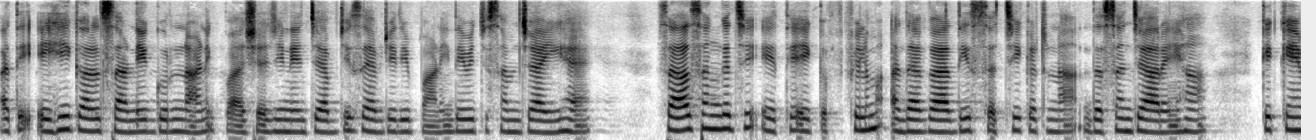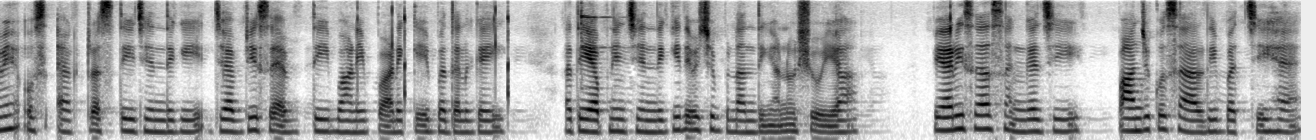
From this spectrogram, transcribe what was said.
ਅਤੇ ਇਹੀ ਗੱਲ ਸਾਡੇ ਗੁਰੂ ਨਾਨਕ ਪਾਤਸ਼ਾਹ ਜੀ ਨੇ ਜਪਜੀ ਸਾਹਿਬ ਜੀ ਦੀ ਬਾਣੀ ਦੇ ਵਿੱਚ ਸਮਝਾਈ ਹੈ। ਸਾਧ ਸੰਗਤ ਜੀ, ਇੱਥੇ ਇੱਕ ਫਿਲਮ ਅਦਾਕਾਰ ਦੀ ਸੱਚੀ ਘਟਨਾ ਦੱਸਣ ਜਾ ਰਹੇ ਹਾਂ। ਕਿ ਕਿਵੇਂ ਉਸ ਐਕਟਰਸ ਦੀ ਜ਼ਿੰਦਗੀ ਜਪਜੀ ਸਾਹਿਬ ਦੀ ਬਾਣੀ ਪੜ੍ਹ ਕੇ ਬਦਲ ਗਈ ਅਤੇ ਆਪਣੀ ਜ਼ਿੰਦਗੀ ਦੇ ਵਿੱਚ ਬੁਲੰਦੀਆਂ ਨੂੰ ਛੂਹਿਆ। ਪਿਆਰੀ ਸਾਧ ਸੰਗਤ ਜੀ 5 ਕੁ ਸਾਲ ਦੀ ਬੱਚੀ ਹੈ।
